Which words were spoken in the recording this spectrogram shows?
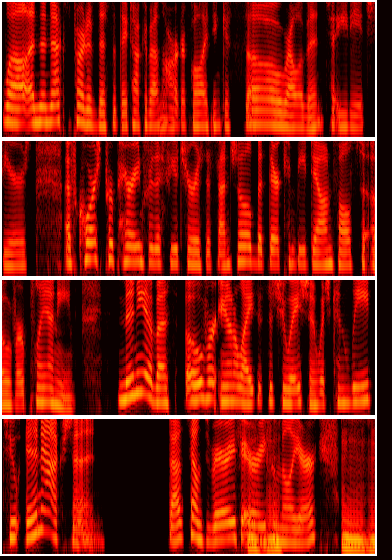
Well, and the next part of this that they talk about in the article, I think is so relevant to ADHDers. Of course, preparing for the future is essential, but there can be downfalls to over planning. Many of us overanalyze a situation, which can lead to inaction. That sounds very, very Mhm. familiar. hmm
